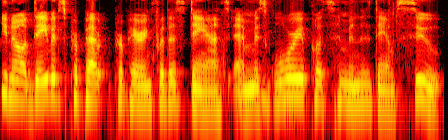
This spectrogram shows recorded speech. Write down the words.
you know, David's prepa- preparing for this dance, and Miss Gloria puts him in his damn suit.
